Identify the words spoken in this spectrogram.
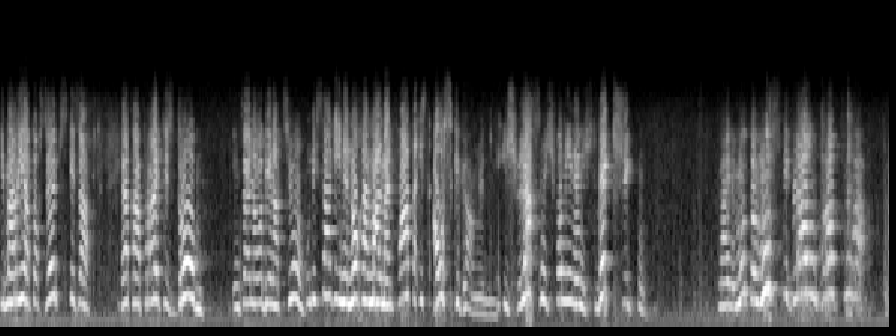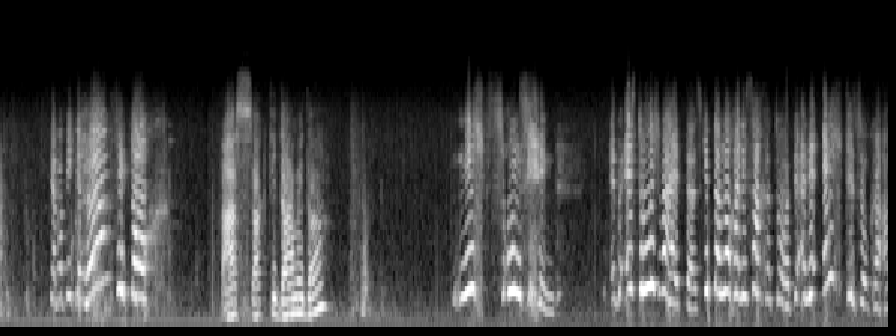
Die Marie hat doch selbst gesagt, Herr Karfreit ist droben, in seiner Ordination. Und ich sage Ihnen noch einmal, mein Vater ist ausgegangen. Ich lasse mich von Ihnen nicht wegschicken. Meine Mutter muss die blauen Tropfen haben. Ja, aber bitte hören Sie doch. Was sagt die Dame da? Nichts Unsinn. Esst ruhig weiter. Es gibt da noch eine Sachertorte, eine echte sogar.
